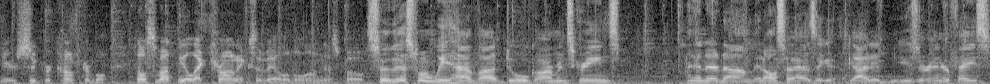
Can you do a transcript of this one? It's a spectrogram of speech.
you're super comfortable. Tell us about the electronics available on this boat. So this one we have uh, dual Garmin screens and it, um, it also has a guided user interface.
